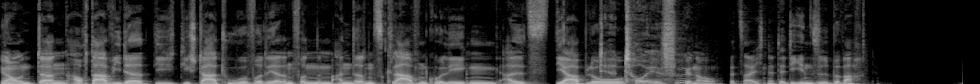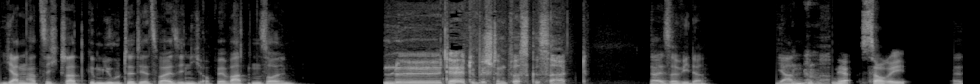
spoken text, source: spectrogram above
Ja, und dann auch da wieder, die, die Statue wurde ja dann von einem anderen Sklavenkollegen als Diablo Teufel. genau bezeichnet, der die Insel bewacht. Jan hat sich gerade gemutet, jetzt weiß ich nicht, ob wir warten sollen. Nö, der hätte bestimmt was gesagt. Da ist er wieder. Jan, ja, sorry. äh,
